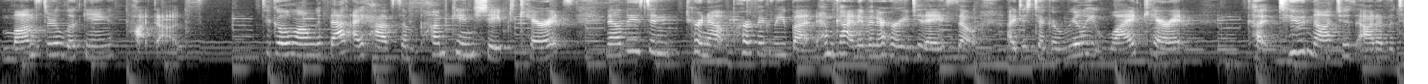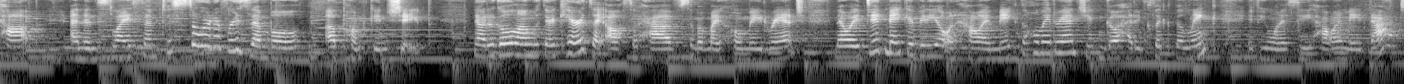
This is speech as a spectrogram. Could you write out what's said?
monster looking hot dogs. To go along with that, I have some pumpkin shaped carrots. Now these didn't turn out perfectly, but I'm kind of in a hurry today, so I just took a really wide carrot, cut two notches out of the top, and then sliced them to sort of resemble a pumpkin shape. Now to go along with their carrots, I also have some of my homemade ranch. Now I did make a video on how I make the homemade ranch. You can go ahead and click the link if you wanna see how I made that.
